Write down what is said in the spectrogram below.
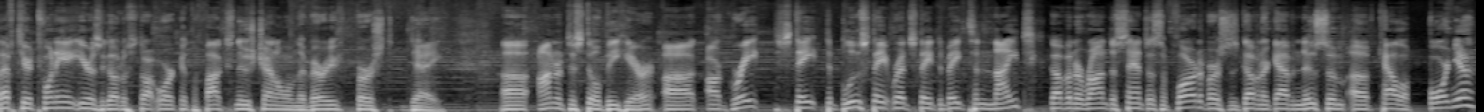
Left here 28 years ago to start work at the Fox News Channel on the very first day. Uh, honored to still be here. Uh, our great state, the blue state, red state debate tonight. Governor Ron DeSantis of Florida versus Governor Gavin Newsom of California.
